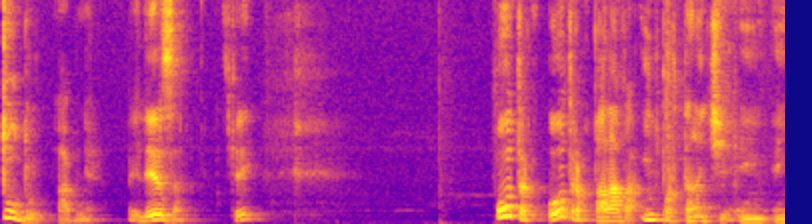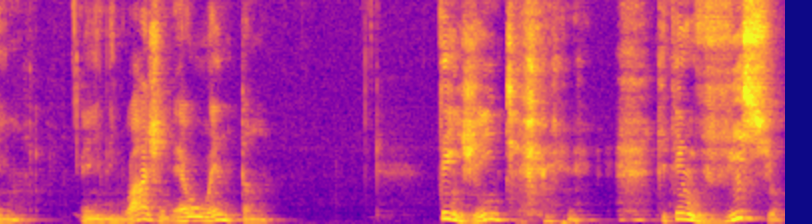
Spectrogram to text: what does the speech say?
tudo, Abner. Beleza? Ok? Outra, outra palavra importante em, em, em linguagem é o então. Tem gente que tem um vício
